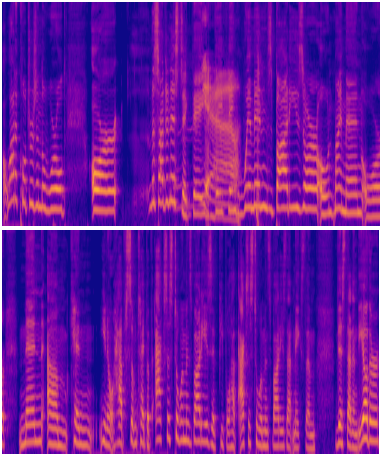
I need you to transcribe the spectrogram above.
a lot of cultures in the world are misogynistic. They Yeah. they think women's bodies are owned by men, or men um can you know have some type of access to women's bodies. If people have access to women's bodies, that makes them this, that, and the other.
